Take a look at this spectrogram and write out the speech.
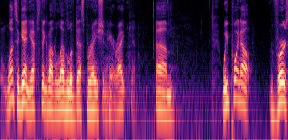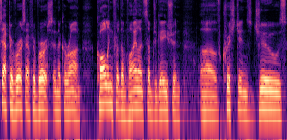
once again, you have to think about the level of desperation here, right? Um, we point out verse after verse after verse in the Quran calling for the violent subjugation of Christians, Jews,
